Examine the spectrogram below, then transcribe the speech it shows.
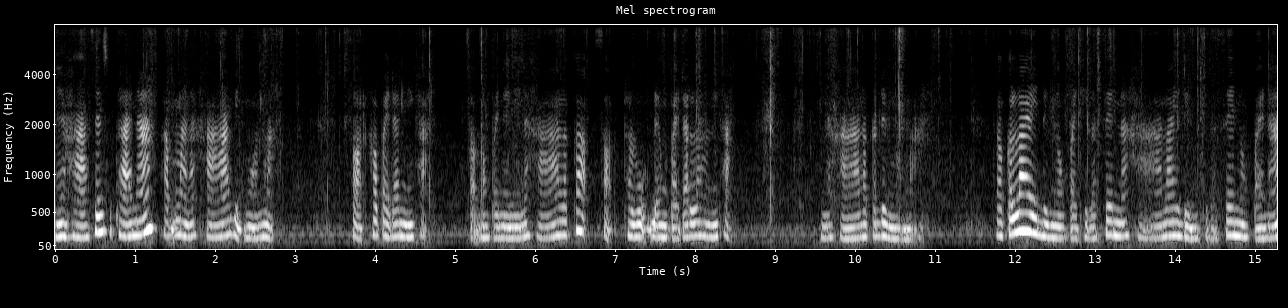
นี่นะคะเส้นสุดท้ายนะ พับมานะคะ บิดม้วนมา สอดเข้าไปด้านนี้ค่ะ สอดลงไปในนี้นะคะ แล้วก็สอดทะลุลงไปด้านล่างนี้ค่ะ นะคะ แล้วก็ดึงลงมา เราก็ไล่ดึงลงไปทีละเส้นนะคะ ไล่ดึงทีละเส้นลงไปนะ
